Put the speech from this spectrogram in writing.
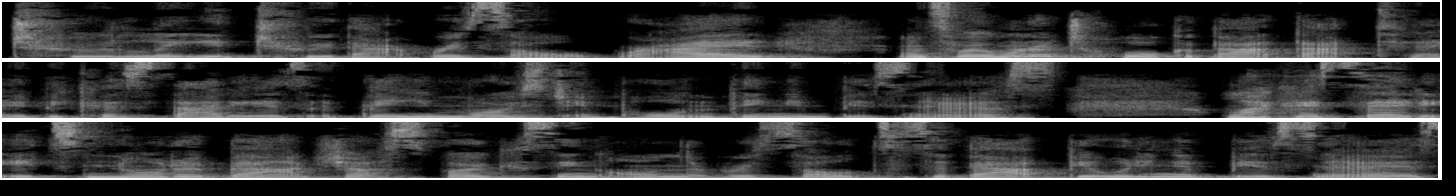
to lead to that result, right? And so I want to talk about that today because that is the most important thing in business. Like I said, it's not about just focusing on the results. It's about building a business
